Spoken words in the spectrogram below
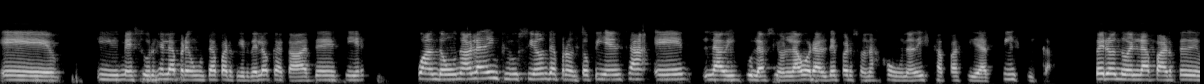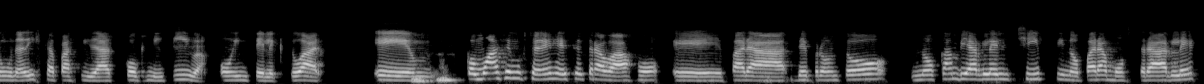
eh, y me surge la pregunta a partir de lo que acabas de decir, cuando uno habla de inclusión, de pronto piensa en la vinculación laboral de personas con una discapacidad física pero no en la parte de una discapacidad cognitiva o intelectual. Em, ¿Cómo hacen ustedes ese trabajo eh, para de pronto no cambiarle el chip, sino para mostrarle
